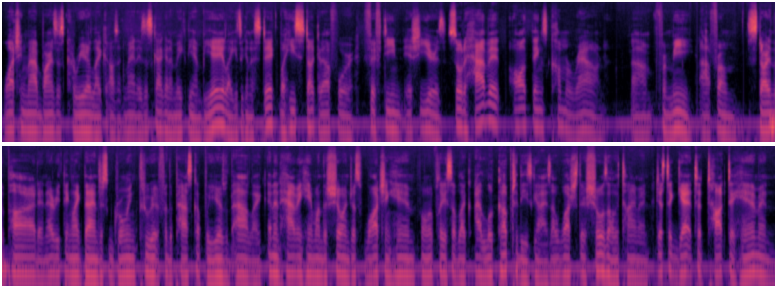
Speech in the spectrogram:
watching Matt Barnes' career like I was like, man, is this guy going to make the NBA? Like is it going to stick? But he stuck it out for 15ish years. So to have it all things come around um, for me uh, from starting the pod and everything like that and just growing through it for the past couple of years with Al like and then having him on the show and just watching him from a place of like I look up to these guys I watch their shows all the time and just to get to talk to him and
